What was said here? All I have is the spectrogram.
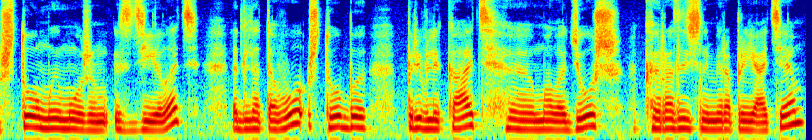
что мы можем сделать для того, чтобы привлекать э, молодежь к различным мероприятиям,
